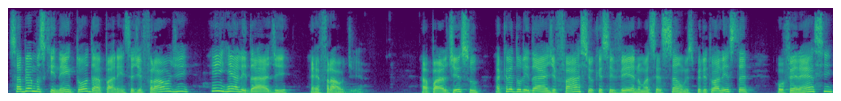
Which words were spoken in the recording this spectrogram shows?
sabemos que nem toda aparência de fraude, em realidade, é fraude. A par disso, a credulidade fácil que se vê numa sessão espiritualista oferece,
